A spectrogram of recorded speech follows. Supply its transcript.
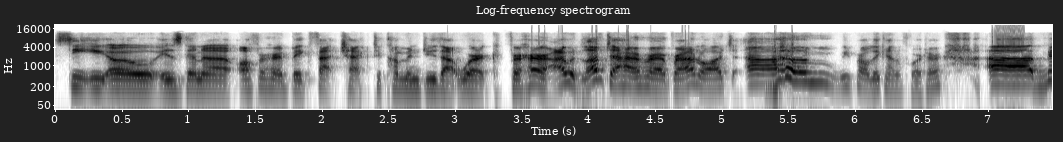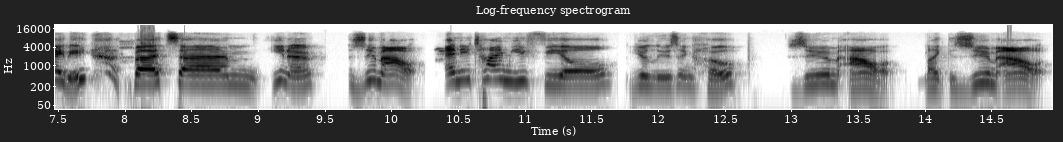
ceo is going to offer her a big fat check to come and do that work for her. I would love to have her at brandwatch um, we probably can't afford her. Uh, maybe. But um, you know zoom out. Anytime you feel you're losing hope zoom out. Like zoom out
